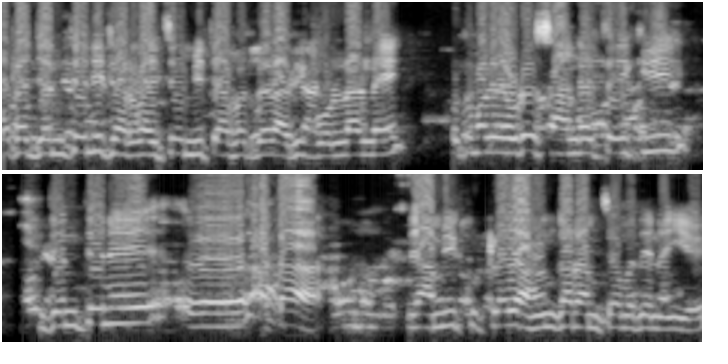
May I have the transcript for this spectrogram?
आता जनतेने ठरवायचं मी त्याबद्दल अधिक बोलणार नाही. पण तुम्हाला एवढं सांगायचंय की जनतेने आता म्हणजे आम्ही कुठलाही अहंकार आमच्यामध्ये नाहीये.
